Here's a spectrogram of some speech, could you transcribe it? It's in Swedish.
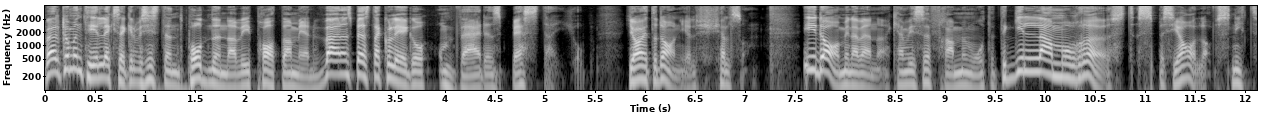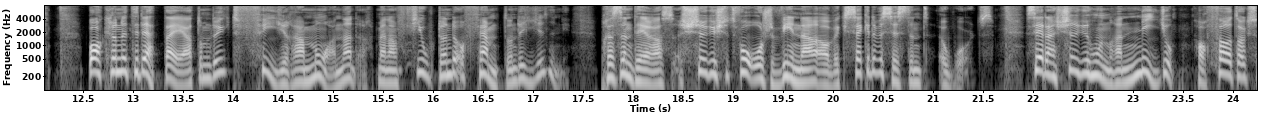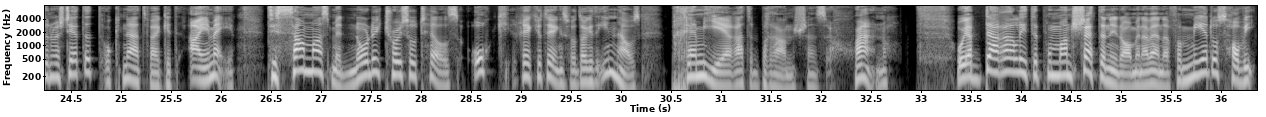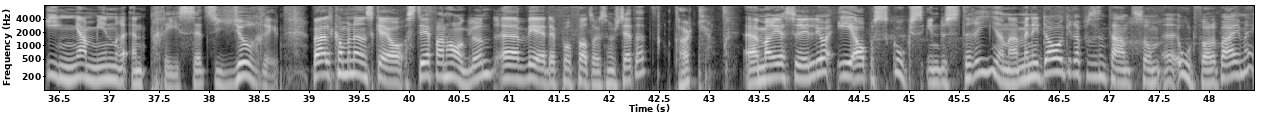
Välkommen till Executive Assistant-podden där vi pratar med världens bästa kollegor om världens bästa jobb. Jag heter Daniel Kjellson. Idag, mina vänner, kan vi se fram emot ett glamoröst specialavsnitt. Bakgrunden till detta är att om drygt fyra månader, mellan 14 och 15 juni, presenteras 2022 års vinnare av Executive Assistant Awards. Sedan 2009 har Företagsuniversitetet och nätverket IMA tillsammans med Nordic Choice Hotels och rekryteringsföretaget Inhouse premierat branschens stjärnor. Och jag darrar lite på manschetten idag mina vänner, för med oss har vi inga mindre än prisets jury. Välkommen önskar jag Stefan Haglund, eh, VD på Företagsuniversitetet. Tack. Eh, Maria Cirillo, EA på Skogsindustrierna, men idag representant som eh, ordförande på IMA.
